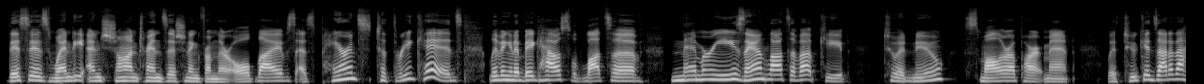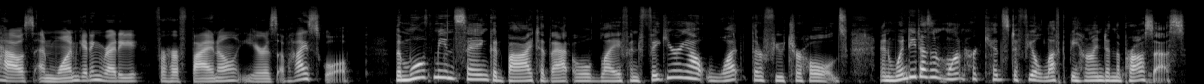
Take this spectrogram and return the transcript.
This is Wendy and Sean transitioning from their old lives as parents to three kids living in a big house with lots of memories and lots of upkeep to a new, smaller apartment with two kids out of the house and one getting ready for her final years of high school. The move means saying goodbye to that old life and figuring out what their future holds. And Wendy doesn't want her kids to feel left behind in the process.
